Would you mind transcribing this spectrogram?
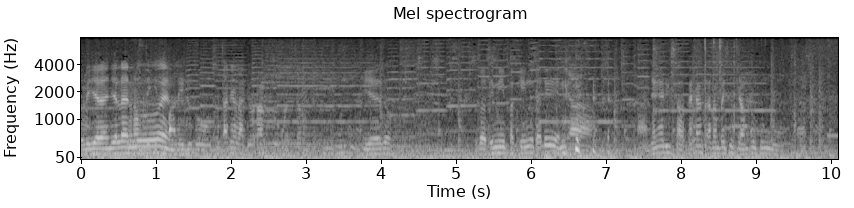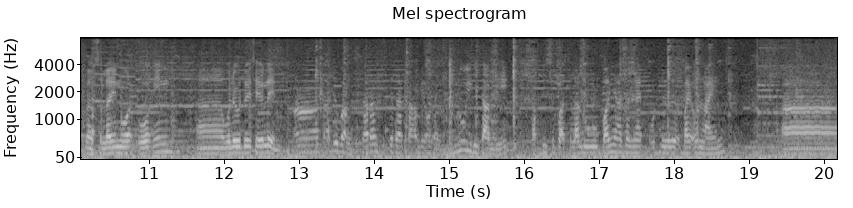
boleh jalan-jalan tu beli kita kan? tempat lain duduk. So tak adalah dia orang tu macam Ya tu. Sebab sini parking tu tak ada kan? ya. ha, jangan risau, kadang tak sampai sejam pun tunggu. Bang, selain walk, walk in, uh, boleh order cara lain? Uh, tak ada bang, sekarang kita dah tak ambil online. Dulu kita ambil, tapi sebab terlalu banyak sangat order by online, uh,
